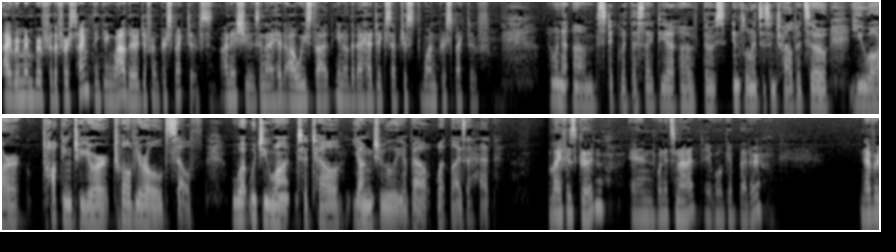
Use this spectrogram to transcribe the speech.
I remember for the first time thinking, wow, there are different perspectives on issues. And I had always thought, you know, that I had to accept just one perspective. I want to um, stick with this idea of those influences in childhood. So you are talking to your 12 year old self. What would you want to tell young Julie about what lies ahead? Life is good, and when it's not, it will get better. Never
